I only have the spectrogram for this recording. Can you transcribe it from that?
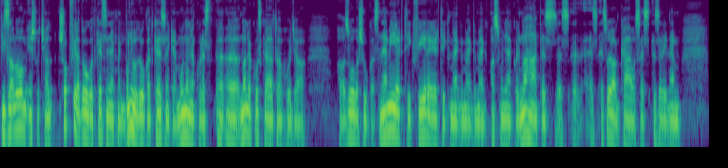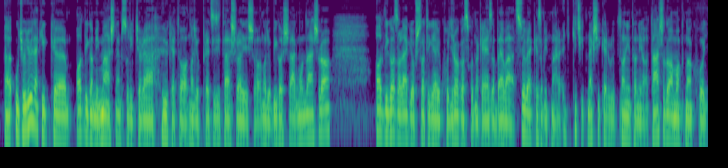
bizalom, és hogyha sokféle dolgot kezdenek, meg bonyolult dolgokat kezdenek el mondani, akkor ez nagy a kockázata, hogy a, az olvasók azt nem értik, félreértik meg, meg, meg azt mondják, hogy na hát ez, ez, ez, ez olyan káosz, ez, ezzel én nem... Úgyhogy ő nekik addig, amíg más nem szorítja rá őket a nagyobb precizitásra és a nagyobb igazságmondásra, addig az a legjobb stratégiájuk, hogy ragaszkodnak ehhez a bevált szöveghez, amit már egy kicsit megsikerült tanítani a társadalmaknak, hogy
